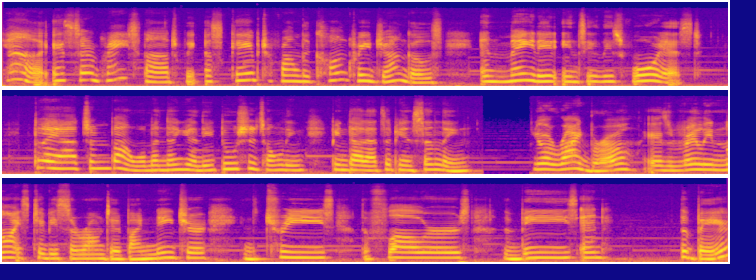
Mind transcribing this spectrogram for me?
？Yeah, it's so great that we escaped from the concrete jungles and made it into this forest. 对啊，真棒！我们能远离都市丛林，并到达这片森林。you're right, bro. It's really nice to be surrounded by nature in the trees, the flowers, the bees, and the bear.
